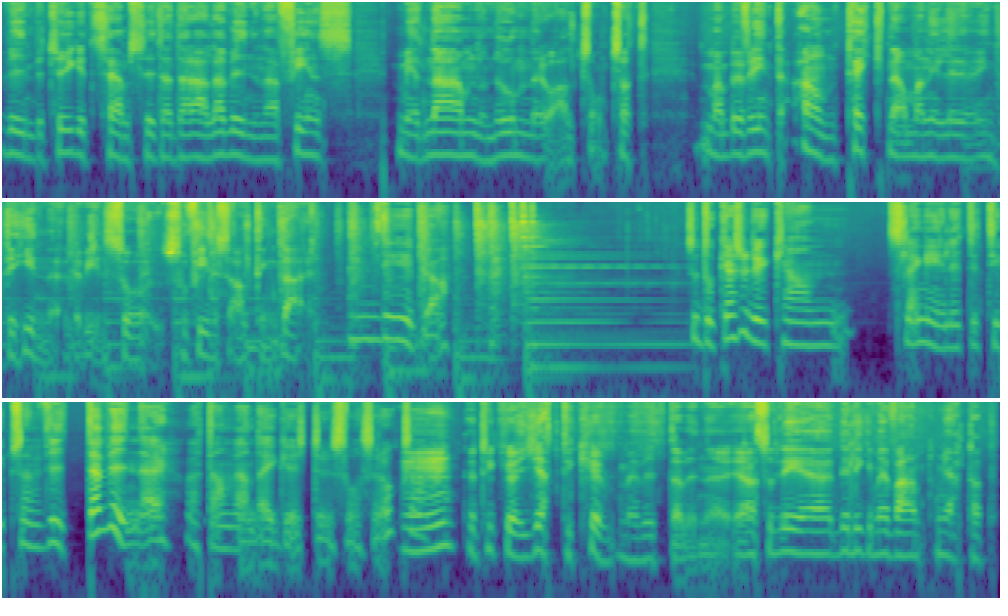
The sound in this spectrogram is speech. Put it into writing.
vinbetygets hemsida där alla vinerna finns med namn och nummer och allt sånt. Så att man behöver inte anteckna om man inte hinner eller vill, så, så finns allting där. Mm, det är bra. Så då kanske du kan slänga in lite tips om vita viner att använda i grytor och såser också. Mm, det tycker jag är jättekul med vita viner. Alltså det, det ligger mig varmt om hjärtat.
